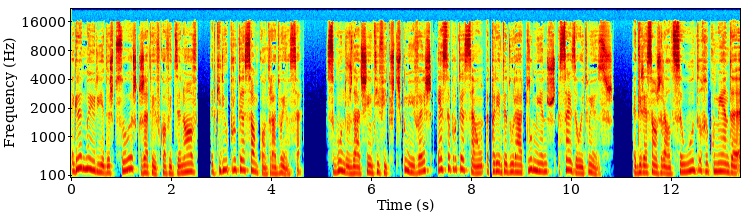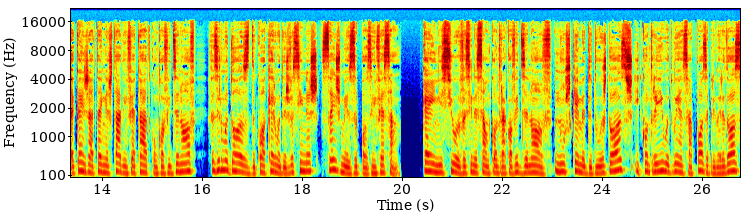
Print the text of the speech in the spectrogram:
A grande maioria das pessoas que já teve Covid-19 adquiriu proteção contra a doença. Segundo os dados científicos disponíveis, essa proteção aparenta durar pelo menos 6 a 8 meses. A Direção-Geral de Saúde recomenda a quem já tenha estado infectado com Covid-19 fazer uma dose de qualquer uma das vacinas seis meses após a infecção. Quem iniciou a vacinação contra a Covid-19 num esquema de duas doses e contraiu a doença após a primeira dose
